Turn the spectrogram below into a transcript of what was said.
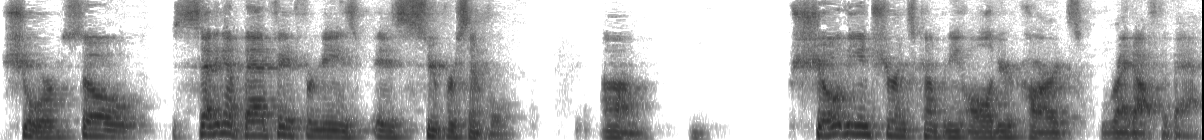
Sure. So setting up bad faith for me is, is super simple. Um, show the insurance company all of your cards right off the bat.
